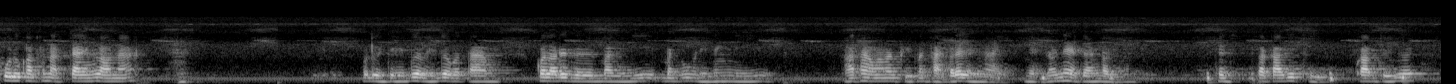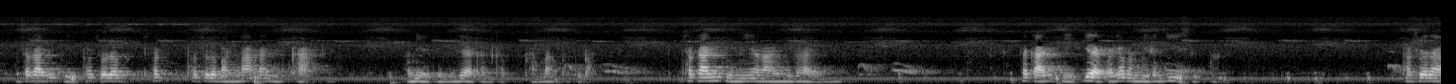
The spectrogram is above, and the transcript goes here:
พูดด้วยความถนัดใจของเรานะคนอื่นจะเห็นด้วยไม่เห็นด้วยก็ตาม ก็เราได้เดินมาอย่างนี้ มันรู้มันเห็นอย่างนี้หาทางว่ามันผิดมันผ่านไปได้อยังไงเนี่ยเราแน่ใจเราอย่างนั้นเป็นสกายวิถีความถือเนื้อสกายวิถีพระโสดาพระโสดาบันละได้ขาดอันนี้คือมันแยกกันกับทางบ้างปฏิบัติสกายวิถีมีอะไรมีเท่าไหร่สกายวิถีแยกไปแล้วมันมีทั้งยี่สิบพระโสดา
